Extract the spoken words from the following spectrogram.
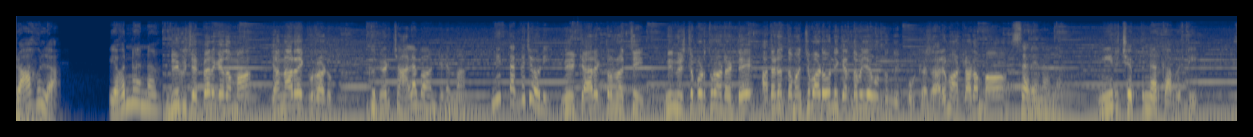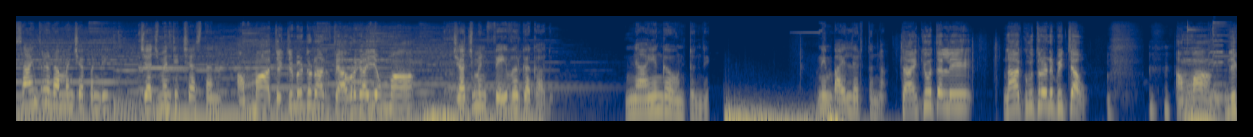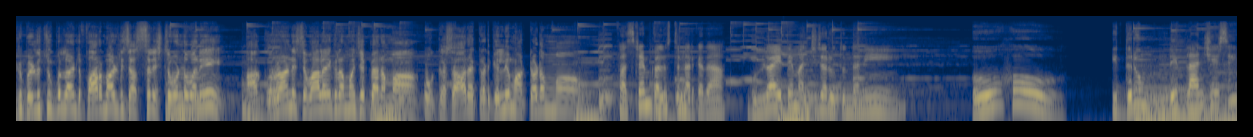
రాహులా. ఎవరు నాన్న? నీకు చెప్పాను కదమ్మా ఎన్ఆర్ఐ కుర్రాడు. కుర్రోడు చాలా బాగుంటాడమ్మా. నీకు తగ్గ జోడి. నీ క్యారెక్టర్ నచ్చి నిన్ను ఇష్టపడుతున్నాడంటే అతడంత మంచివాడు నీకు అర్థమయ్యే ఉంటుంది. ఒక్కసారి మాట్లాడమ్మా. సరే నాన్న మీరు చెప్తున్నారు కాబట్టి సాయంత్రం రమ్మని చెప్పండి. జడ్జ్మెంట్ ఇచ్చేస్తాను. అమ్మా జడ్జిమెంట్ నాకు ఫేవర్గా అయ్యమ్మా జడ్జ్మెంట్ ఫేవర్గా కాదు న్యాయంగా ఉంటుంది. నేను బయలుదేరుతున్నా. థ్యాంక్ యూ తల్లి. నా కూతురు అనిపించావు అమ్మా నీకు పెళ్ళి చూపులు లాంటి ఫార్మాలిటీస్ అస్సలు ఇష్టం ఉండవని ఆ కుర్రాన్ని శివాలయంకి రమ్మని చెప్పానమ్మా. ఒక్కసారి అక్కడికి వెళ్ళి మాట్లాడమ్మా. ఫస్ట్ టైం కలుస్తున్నారు కదా గుళ్ళో అయితే మంచి జరుగుతుందని. ఓహో ఇద్దరు ముందే ప్లాన్ చేసి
